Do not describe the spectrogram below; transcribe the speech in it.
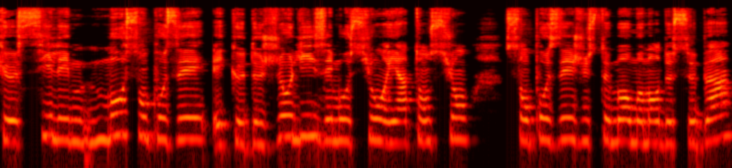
que si les mots sont posés et que de jolies émotions et intentions sont posées justement au moment de ce bain,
